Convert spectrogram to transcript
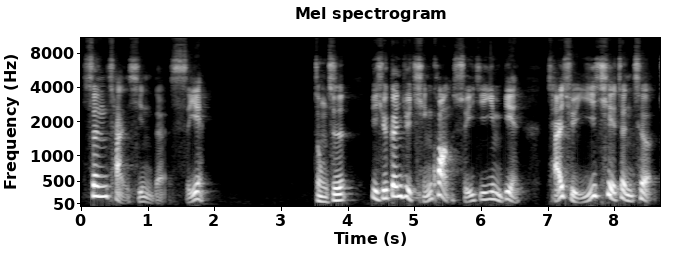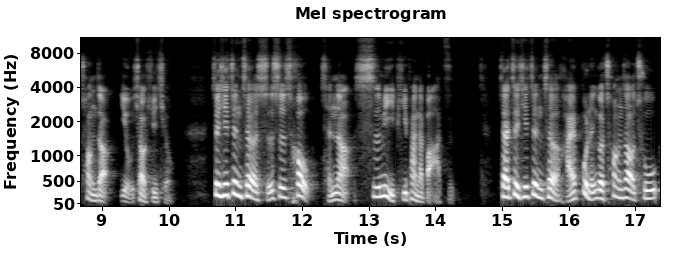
生产性的实验。总之，必须根据情况随机应变，采取一切政策，创造有效需求。这些政策实施后成了私密批判的靶子，在这些政策还不能够创造出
